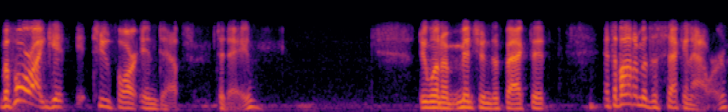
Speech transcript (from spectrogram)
before I get too far in depth today, I do want to mention the fact that at the bottom of the second hour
